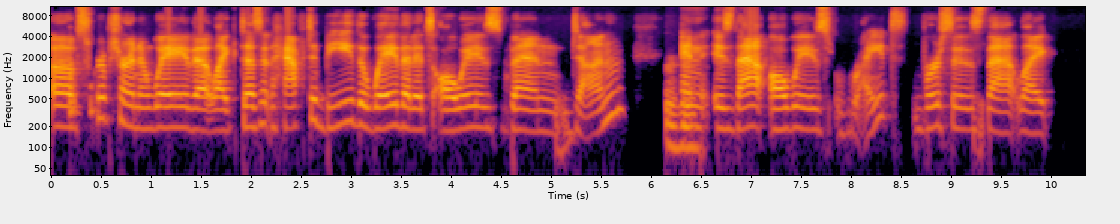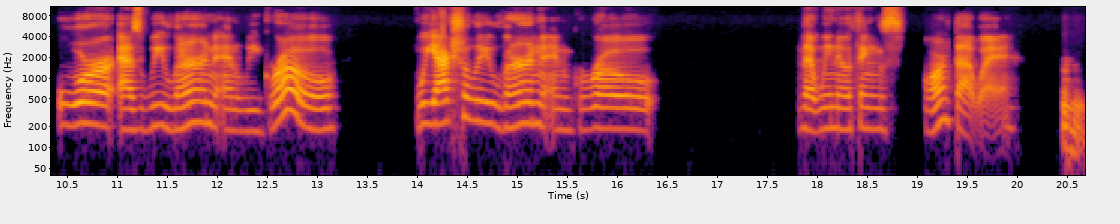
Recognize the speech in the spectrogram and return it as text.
of scripture in a way that like doesn't have to be the way that it's always been done. Mm-hmm. And is that always right versus that like or as we learn and we grow, we actually learn and grow that we know things aren't that way. Mm-hmm.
